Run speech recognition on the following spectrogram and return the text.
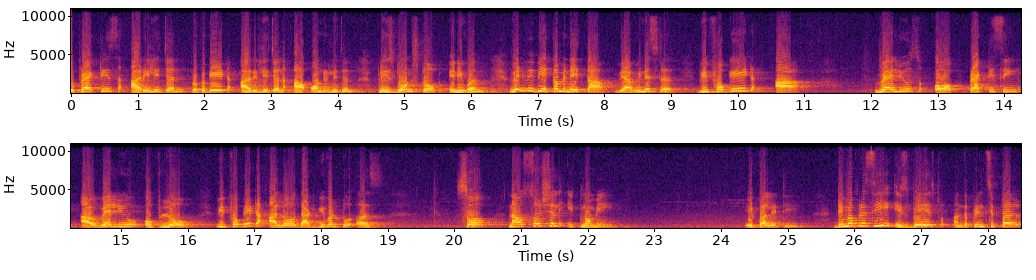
to practice our religion, propagate our religion, our own religion. Please don't stop anyone. When we become a neta, we are minister, we forget our values of practicing our value of law. We forget our law that given to us. So now social economy equality. Democracy is based on the principle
